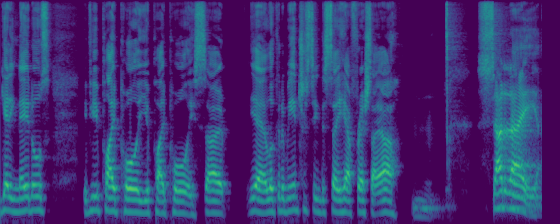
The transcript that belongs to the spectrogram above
getting needles, if you play poorly, you play poorly. So yeah, look, it'll be interesting to see how fresh they are. Mm-hmm. Saturday,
